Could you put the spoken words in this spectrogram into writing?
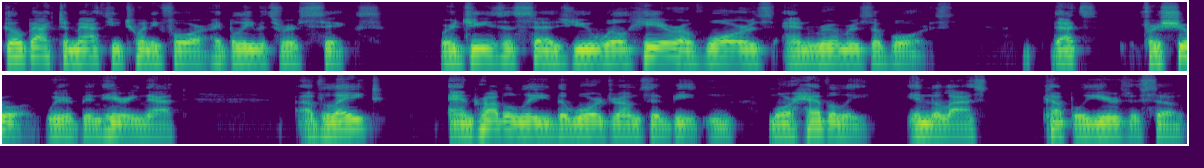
go back to Matthew 24, I believe it's verse 6, where Jesus says, You will hear of wars and rumors of wars. That's for sure. We've been hearing that of late, and probably the war drums have beaten more heavily in the last couple years or so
